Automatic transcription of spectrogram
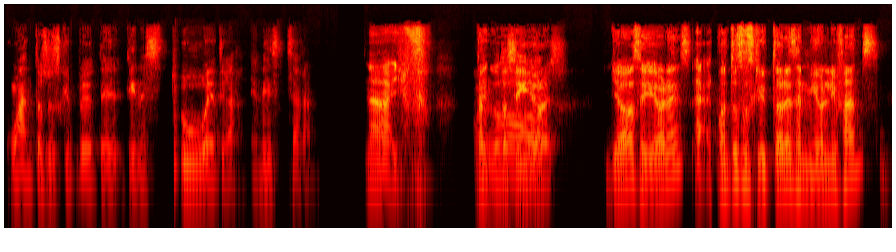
¿Cuántos suscriptores te- tienes tú, Edgar, en Instagram? No, yo, ¿Cuántos Tengo- seguidores? yo, seguidores, ah, ¿cuántos suscriptores en mi OnlyFans?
